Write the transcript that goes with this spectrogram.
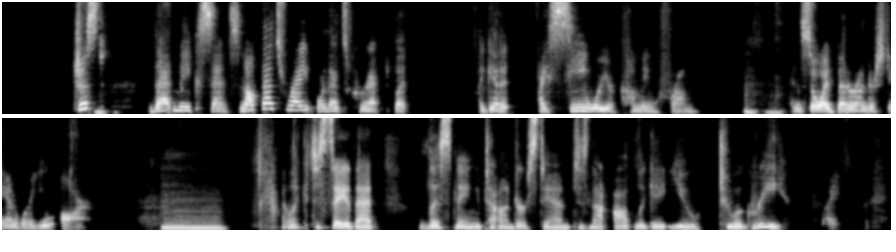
Just mm-hmm. that makes sense. Not that's right or that's correct, but I get it. I see where you're coming from. Mm-hmm. And so I better understand where you are. Mm. I like to say that listening to understand does not obligate you to agree.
